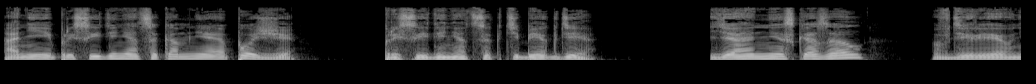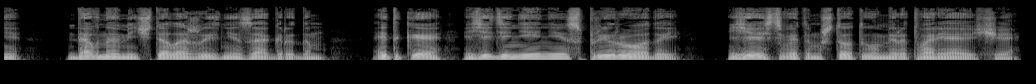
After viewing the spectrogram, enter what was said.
Они присоединятся ко мне позже. Присоединятся к тебе где? Я не сказал? В деревне. Давно мечтал о жизни за городом. Этакое единение с природой. Есть в этом что-то умиротворяющее.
